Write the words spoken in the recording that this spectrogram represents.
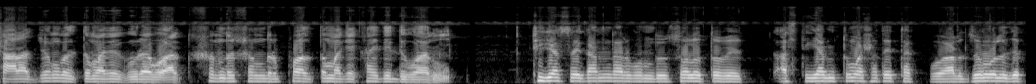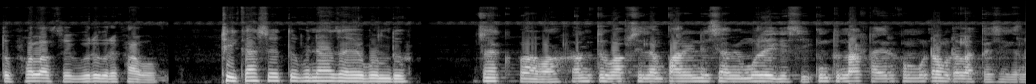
সারা জঙ্গল তোমাকে ঘুরাবো আর সুন্দর সুন্দর ফল তোমাকে খাইতে দেবো আমি। ঠিক আছে গান্ধার বন্ধু, চলো তবে আজ থেকে আমি তোমার সাথে থাকব আর জঙ্গলে যত ফল আছে ঘুরে ঘুরে খাব। ঠিক আছে, তুমি না যাও বন্ধু। যাক বাবা, আমি তো ভাবছিলাম পানির নিচে আমি মরে গেছি, কিন্তু নাকটা এরকম মোটা মোটা লাগতেছে কেন?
